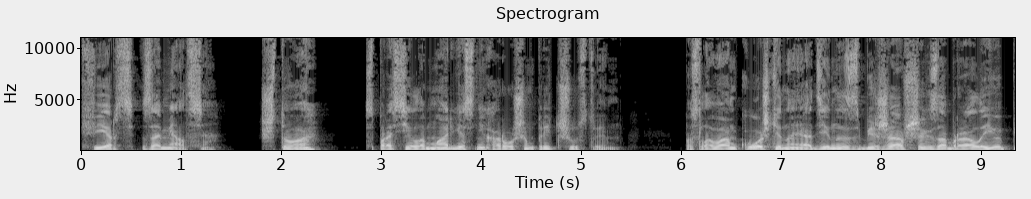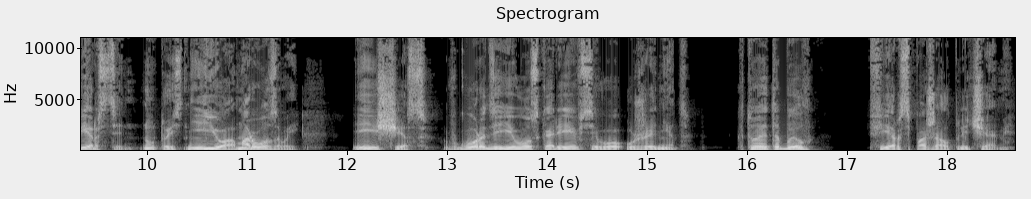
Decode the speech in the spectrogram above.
Ферзь замялся. «Что?» — спросила Марья с нехорошим предчувствием. По словам Кошкиной, один из сбежавших забрал ее перстень, ну, то есть не ее, а Морозовой, и исчез. В городе его, скорее всего, уже нет. Кто это был? Ферзь пожал плечами.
